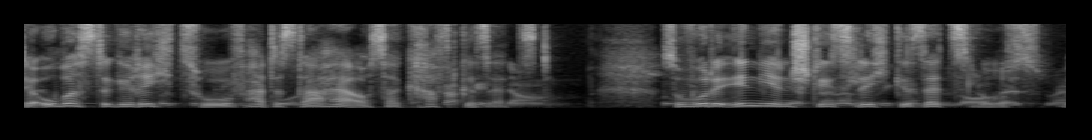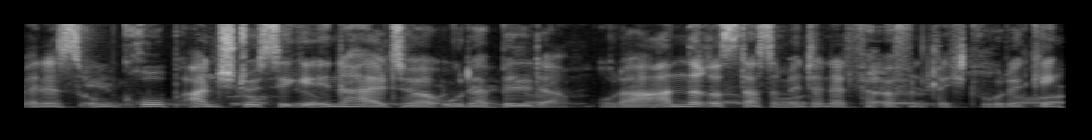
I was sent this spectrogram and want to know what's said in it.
Der oberste Gerichtshof hat es daher außer Kraft gesetzt. So wurde Indien schließlich gesetzlos, wenn es um grob anstößige Inhalte oder Bilder oder anderes, das im Internet veröffentlicht wurde, ging.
